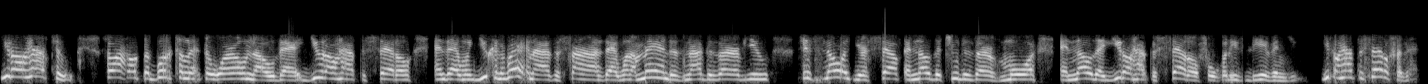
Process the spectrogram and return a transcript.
You don't have to. So I wrote the book to let the world know that you don't have to settle, and that when you can recognize the signs that when a man does not deserve you, just know it yourself and know that you deserve more, and know that you don't have to settle for what he's giving you. You don't have to settle for that.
